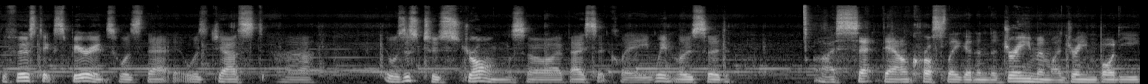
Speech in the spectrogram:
the first experience was that it was just uh, it was just too strong. So I basically went lucid. I sat down cross legged in the dream, in my dream body.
